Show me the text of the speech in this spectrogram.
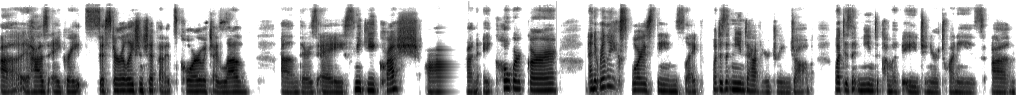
Uh, it has a great sister relationship at its core, which I love. Um, there's a sneaky crush on, on a coworker, and it really explores themes like what does it mean to have your dream job? what does it mean to come of age in your 20s? Um,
